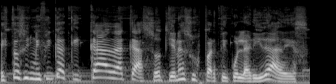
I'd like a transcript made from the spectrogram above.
Esto significa que cada caso tiene sus particularidades.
